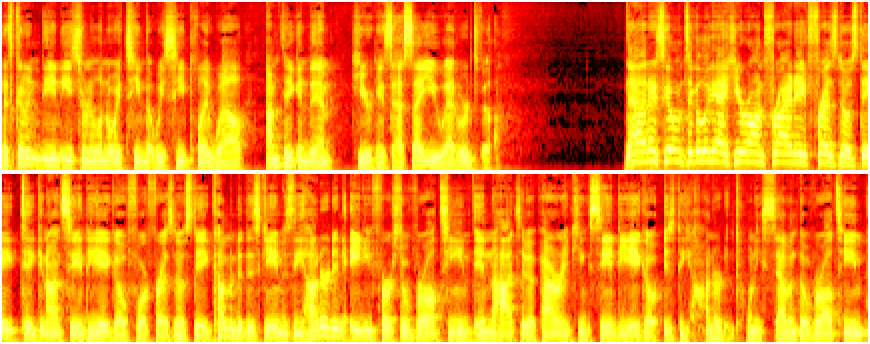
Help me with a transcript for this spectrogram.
it's going to be an Eastern Illinois team that we see play well. I'm taking them here against SIU Edwardsville. Now, the next game we'll take a look at here on Friday Fresno State taking on San Diego for Fresno State. Coming to this game is the 181st overall team in the Hot Tip Power Ranking. San Diego is the 127th overall team.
